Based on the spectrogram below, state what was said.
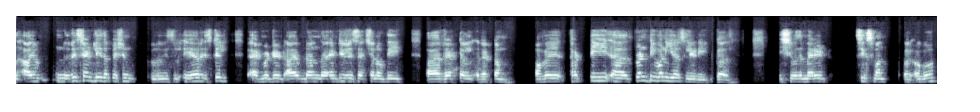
I recently the patient is here is still admitted. I have done the anterior section of the uh, rectal rectum of a 30 uh, 21 years lady girl she was married six months ago.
